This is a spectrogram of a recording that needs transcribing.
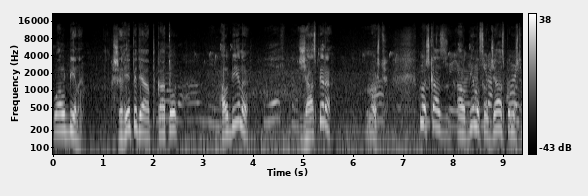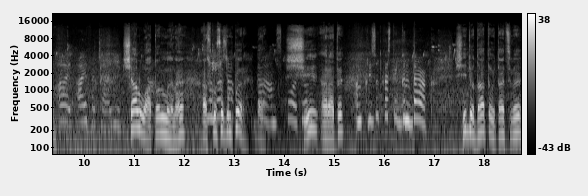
o albină. Și repede a apucat-o albină, Este. jaspera, nu știu. În orice caz, albină sau Era- jasper, nu ai- știu. Ai, ai făcea aici. Și a luat-o în mână, a scos-o eu din așa- păr. da, am scos, Și arată. Am crezut că asta e gândac. Și deodată, uitați-vă,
